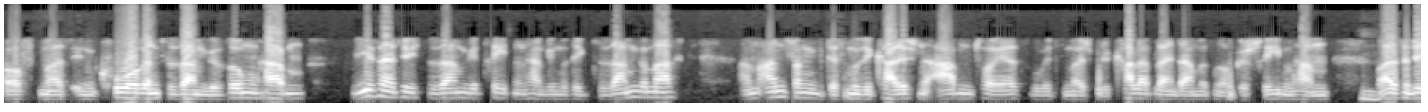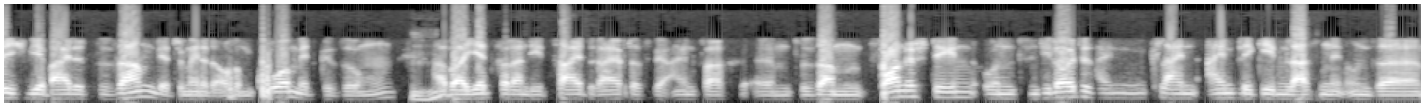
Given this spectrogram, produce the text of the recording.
oftmals in Choren zusammen gesungen haben. Wir sind natürlich zusammengetreten und haben die Musik zusammen gemacht. Am Anfang des musikalischen Abenteuers, wo wir zum Beispiel Colorblind damals noch geschrieben haben, mhm. war es natürlich wir beide zusammen. Der Jermaine hat auch im Chor mitgesungen. Mhm. Aber jetzt war dann die Zeit reif, dass wir einfach ähm, zusammen vorne stehen und die Leute einen kleinen Einblick geben lassen in unser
